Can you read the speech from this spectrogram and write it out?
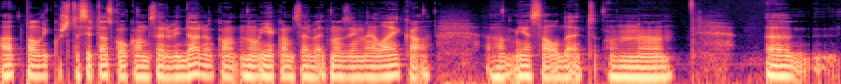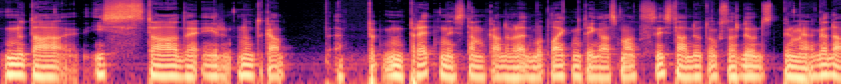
atpalikuši. Tas ir tas, ko konservi dara. Kon, nu, iekonservēt nozīmē laikā um, iesaldēt. Un, uh, uh, nu, tā izstāde ir nu, pretnis tam, kāda varētu būt laikmatīgās mākslas izstāde 2021. gadā,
